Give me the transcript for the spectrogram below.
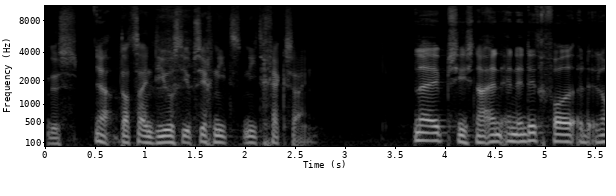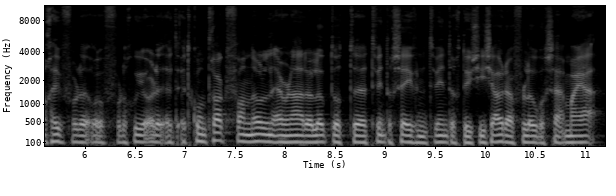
Dus ja. dat zijn deals die op zich niet, niet gek zijn. Nee, precies. Nou, en, en in dit geval, eh, nog even voor de, voor de goede orde. Het, het contract van Nolan Arenado loopt tot uh, eh, 2027, dus die zou daar voorlopig zijn. Maar ja,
